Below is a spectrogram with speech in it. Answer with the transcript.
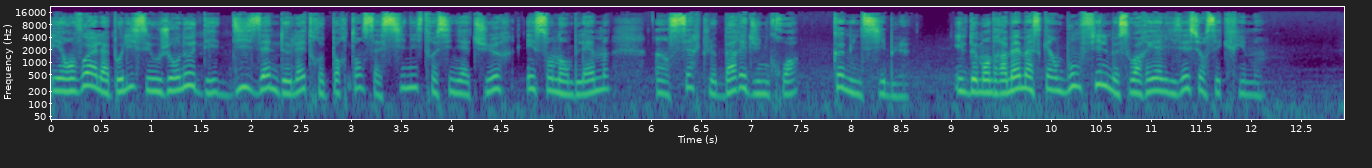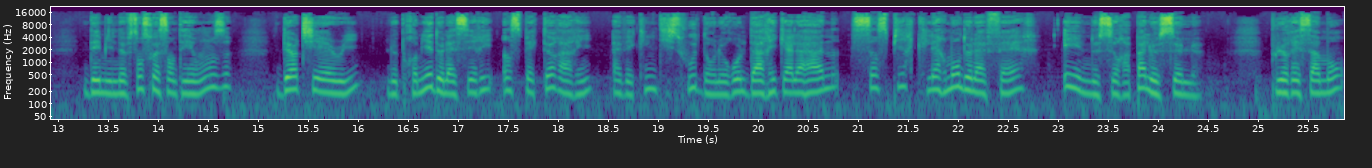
et envoie à la police et aux journaux des dizaines de lettres portant sa sinistre signature et son emblème, un cercle barré d'une croix, comme une cible. Il demandera même à ce qu'un bon film soit réalisé sur ses crimes. Dès 1971, Dirty Harry, le premier de la série Inspecteur Harry, avec Clint Eastwood dans le rôle d'Harry Callahan, s'inspire clairement de l'affaire et il ne sera pas le seul. Plus récemment,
